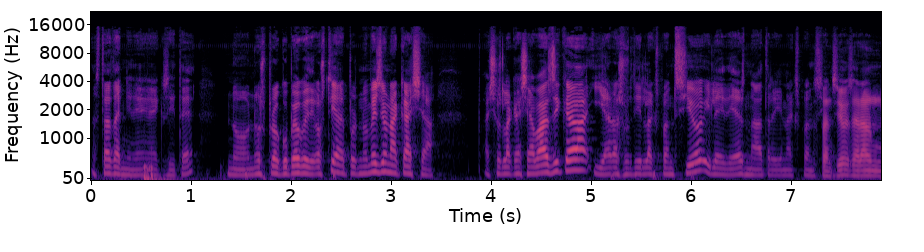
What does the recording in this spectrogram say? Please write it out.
està tenint èxit, eh? No, no us preocupeu que diu, hòstia, però només hi ha una caixa. Això és la caixa bàsica i ara ha sortit l'expansió i la idea és anar traient expansió. Expansió que serà un,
